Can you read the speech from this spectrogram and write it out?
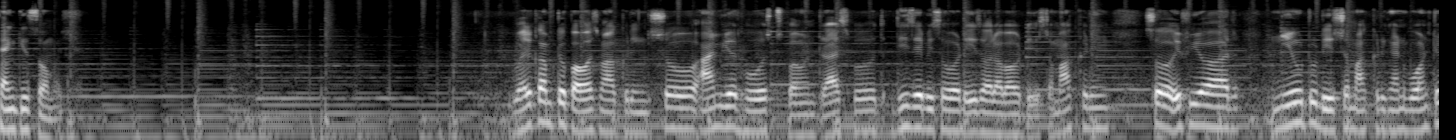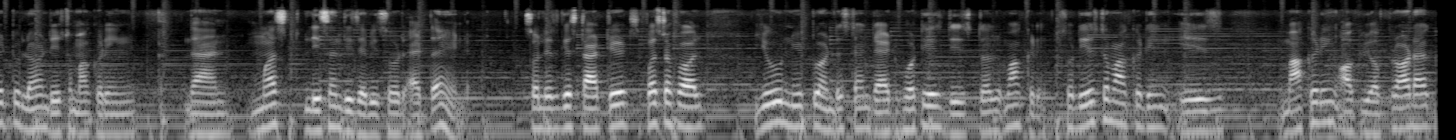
Thank you so much. Welcome to Power's Marketing Show. I'm your host Pawan Rajput. This episode is all about digital marketing. So, if you are new to digital marketing and wanted to learn digital marketing, then must listen this episode at the end. So, let's get started. First of all, you need to understand that what is digital marketing. So, digital marketing is marketing of your product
